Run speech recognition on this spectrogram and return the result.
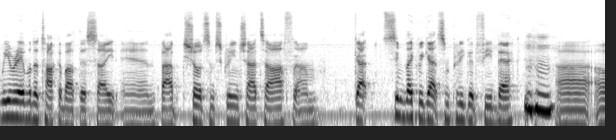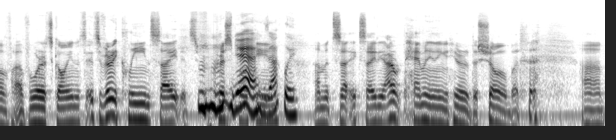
we were able to talk about this site, and Bob showed some screenshots off. Um, got seemed like we got some pretty good feedback Mm-hmm. uh, of of where it's going. It's it's a very clean site. It's Mhm. crisp Yeah, looking. exactly. Um, it's uh, exciting. I don't have anything here to show, but um,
